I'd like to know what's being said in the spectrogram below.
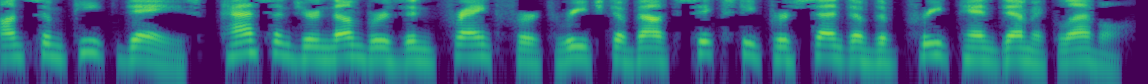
On some peak days, passenger numbers in Frankfurt reached about 60% of the pre-pandemic level.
